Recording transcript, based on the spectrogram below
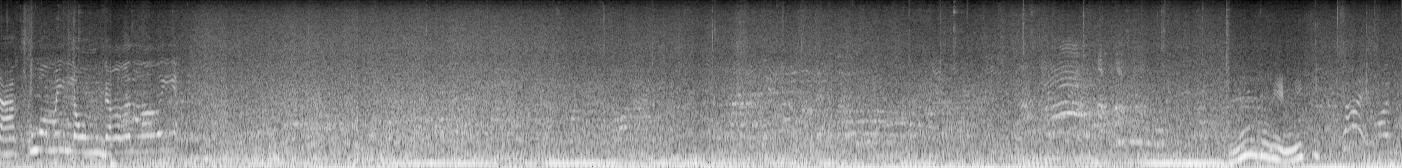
จากกลัวไม่ลงเดินเลยอะ อืมดูหินนี่ ใช่พ่อดู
